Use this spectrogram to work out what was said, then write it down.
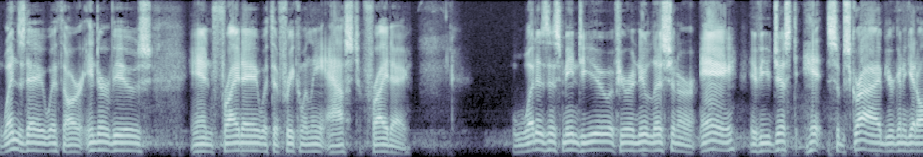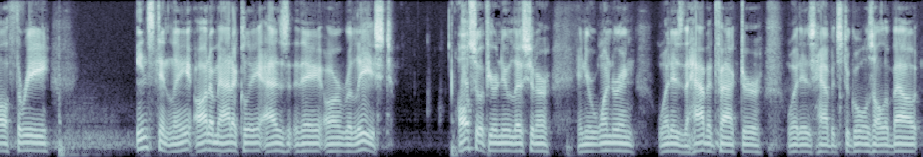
Wednesday with our interviews, and Friday with the Frequently Asked Friday. What does this mean to you if you're a new listener? A, if you just hit subscribe, you're going to get all three instantly, automatically as they are released. Also, if you're a new listener and you're wondering what is the habit factor, what is habits to goals all about,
